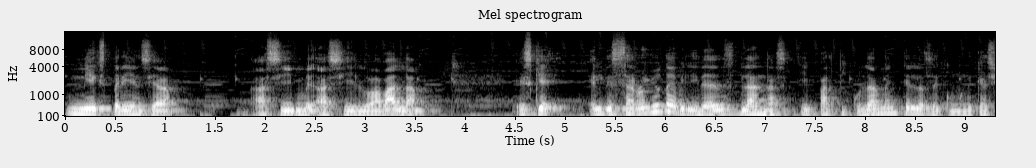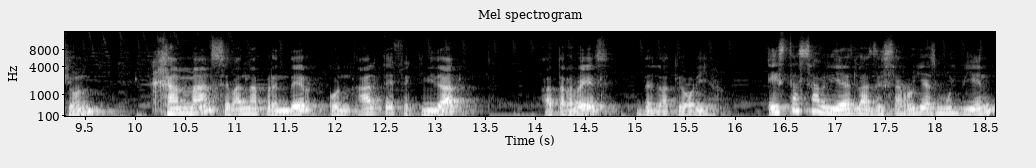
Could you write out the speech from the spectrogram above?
mi experiencia así, así lo avala, es que el desarrollo de habilidades blandas y particularmente las de comunicación jamás se van a aprender con alta efectividad a través de la teoría. Estas habilidades las desarrollas muy bien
